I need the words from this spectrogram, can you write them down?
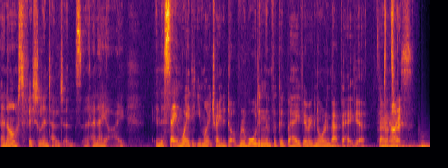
an artificial intelligence, an AI, in the same way that you might train a dog, rewarding them for good behavior, ignoring bad behavior. Very that's nice. Right.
